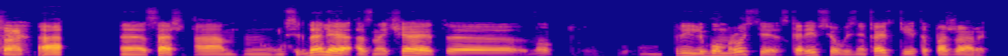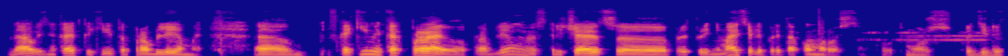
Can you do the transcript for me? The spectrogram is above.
Так. А, Саш, а всегда ли означает, э, ну, при любом росте, скорее всего, возникают какие-то пожары, да, возникают какие-то проблемы. Э, с какими, как правило, проблемами встречаются предприниматели при таком росте? Вот можешь поделиться.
